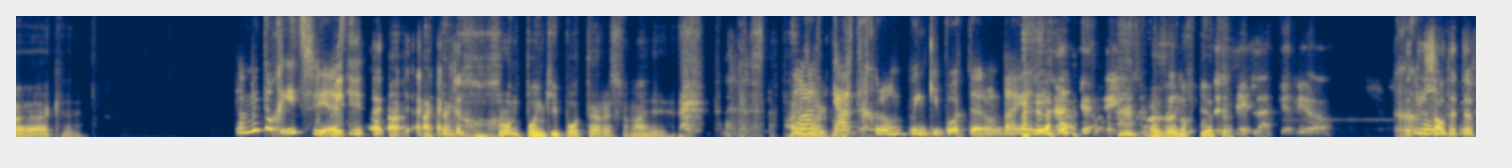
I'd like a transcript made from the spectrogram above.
uh, okay. Dan moet tog iets wees. Weet jy ek ek, ek, ek, ek dink grondboontjie botter is vir my. Swart kat grondboontjie botter, onthou jy dit? Was hy nog beter? Dit is lekker, ja. Dit is altyd 'n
